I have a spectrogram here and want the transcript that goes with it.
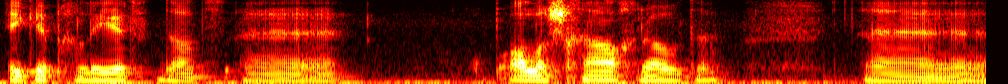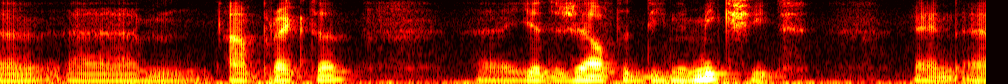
Ik heb geleerd dat eh, op alle schaalgrootte aan projecten je dezelfde dynamiek ziet en eh,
